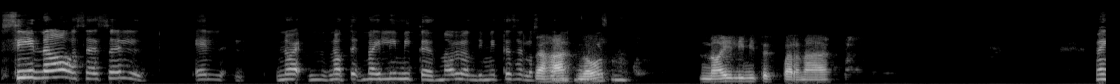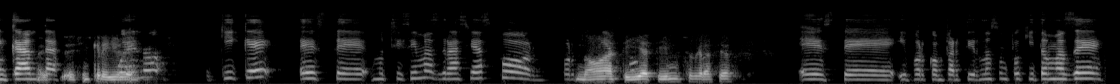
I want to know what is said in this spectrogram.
Sí, no, o sea, es el, el, no, no, no hay límites, ¿no? Los límites a los Ajá, no, no hay límites para nada. Me encanta. Es, increíble. Bueno, Quique, este, muchísimas gracias por, por tu No, a ti, a ti, muchas gracias. Este, y por compartirnos un poquito más de,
